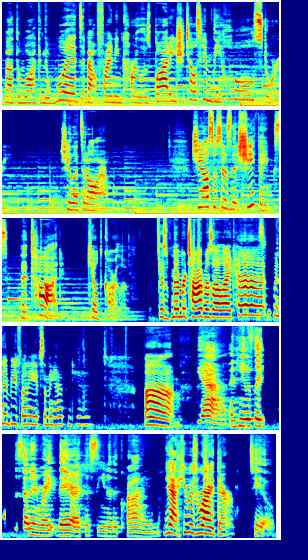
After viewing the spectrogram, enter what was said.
about the walk in the woods, about finding Carlo's body. She tells him the whole story. She lets it all out. She also says that she thinks that Todd killed Carlo. Because remember, Todd was all like, ha, wouldn't it be funny if something happened to him? Um, Yeah, and he was like all of a sudden right there at the scene of the crime yeah, he was right there. too.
